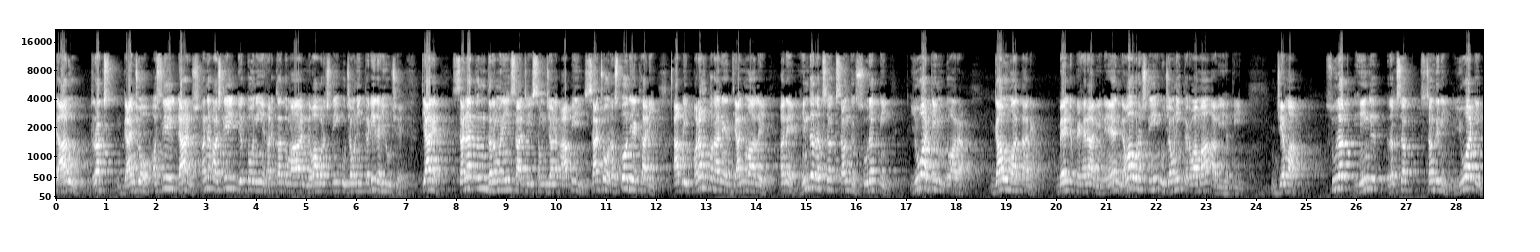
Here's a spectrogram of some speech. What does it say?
દારૂ ડ્રગ્સ ગાંજો, અશ્લીલ ડાન્સ અને અશ્લીલ ગીતોની હરકતમાં નવા વર્ષની ઉજવણી કરી રહ્યું છે, ત્યારે સનાતન ધર્મની સાચી સમજણ આપી સાચો રસ્તો દેખાડી આપણી પરંપરાને ધ્યાનમાં લઈ અને હિન્દ રક્ષક સંઘ સુરતની યુવા ટીમ દ્વારા ગૌ માતાને બેલ્ટ પહેરાવીને નવા વર્ષની ઉજવણી કરવામાં આવી હતી. જેમાં સુરત હિંગ રક્ષક સંઘની યુવા ટીમ,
